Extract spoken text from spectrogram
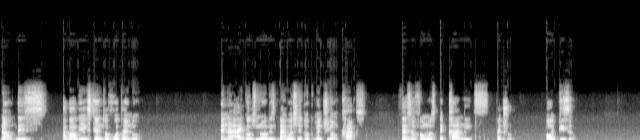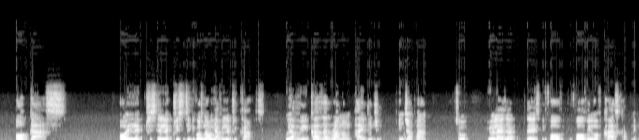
Now, this about the extent of what I know. And I, I got to know this by watching a documentary on cars. First and foremost, a car needs petrol or diesel or gas or electric electricity because now we have electric cars. We have even cars that run on hydrogen in Japan. So you realize that there is evolve, evolving of cars happening.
